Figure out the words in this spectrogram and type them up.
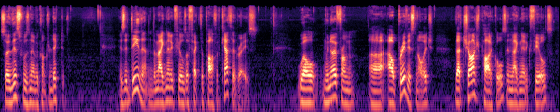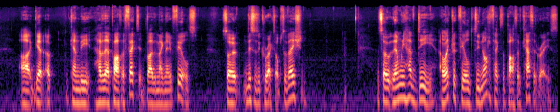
So this was never contradicted. Is it D then? The magnetic fields affect the path of cathode rays. Well, we know from uh, our previous knowledge that charged particles in magnetic fields uh, get a, can be have their path affected by the magnetic fields. So this is a correct observation. And so then we have D. Electric fields do not affect the path of cathode rays.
